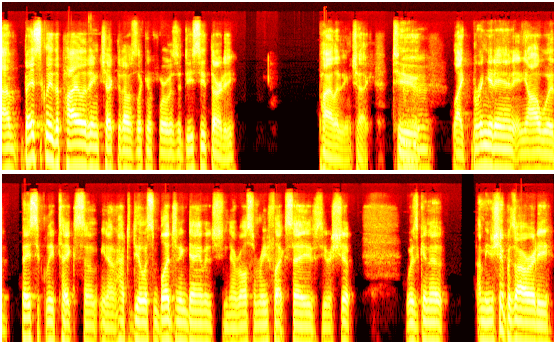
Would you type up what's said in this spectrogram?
uh, basically the piloting check that i was looking for was a dc 30 piloting check to Mhm. like bring it in and y'all would basically take some you know have to deal with some bludgeoning damage you know roll some reflex saves your ship was gonna i mean your ship was already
